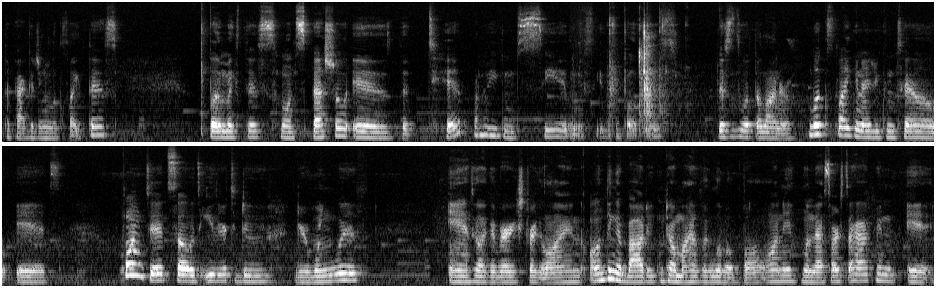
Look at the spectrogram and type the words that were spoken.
The packaging looks like this. But what makes this one special is the tip. I don't know if you can see it. Let me see if I can. This is what the liner looks like and as you can tell it's pointed so it's easier to do your wing with and it's like a very straight line. Only thing about it, you can tell mine has like a little ball on it. When that starts to happen, it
